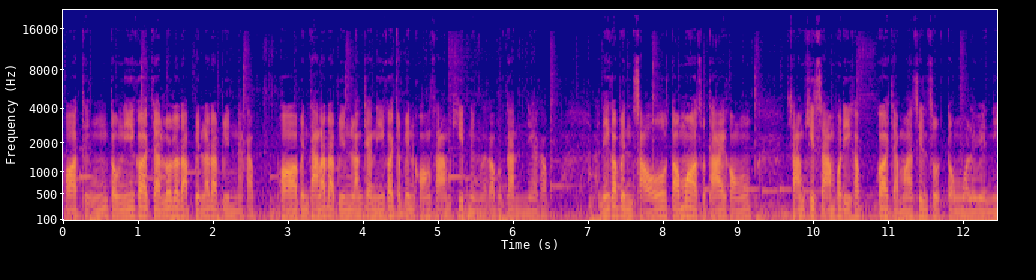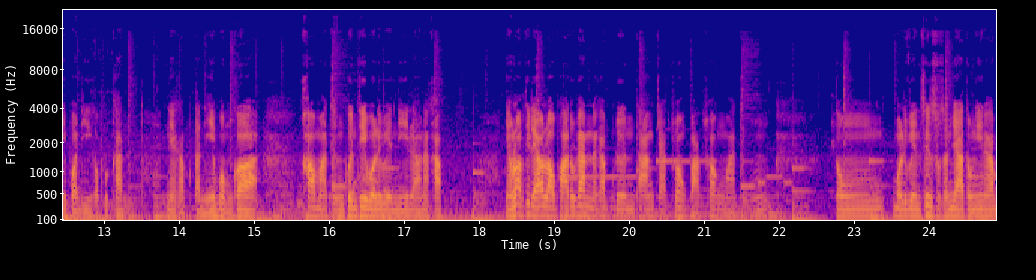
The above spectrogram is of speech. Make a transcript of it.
พอถึงตรงนี้ก็จะลดระดับเป็นระดับดินนะครับ พอเป็นทางระดับดินหลังจากนี้ก็จะเป็นของ3ขีด1แล้วครับทุกท่านเนี่ยครับ อันนี้ก็เป็นเสาต่อหม้อสุดท้ายของ3ขีด3พอดีครับ ก็จะมาสิ้นสุดตรงบริเวณนี้พอดีกับทุกท่านเนี่ยครับ ตอนนี้ผมก็เข้ามาถึงพื้นที่บริเวณนี้แล้วนะครับ อย่างรอบที่แล้วเราพาทุกท่านนะครับ เดินทางจากช่วงปากช่องมาถึง ตรงบริเวณสิ้นสุดสัญญาตรงนี้นะครับ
